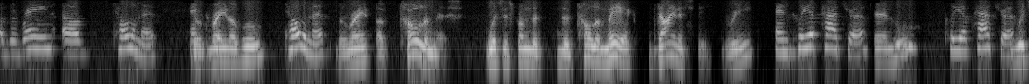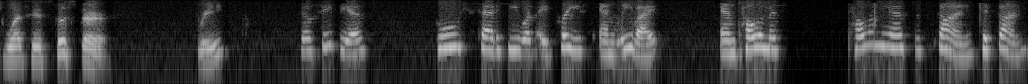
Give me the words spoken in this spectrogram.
of the reign of Ptolemy. The reign of who? Ptolemy. The reign of Ptolemy, which is from the, the Ptolemaic dynasty. Read. And Cleopatra. And who? Cleopatra. Which was his sister. Read. Josephus, who said he was a priest and Levite, and Ptolemy, son, his son,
